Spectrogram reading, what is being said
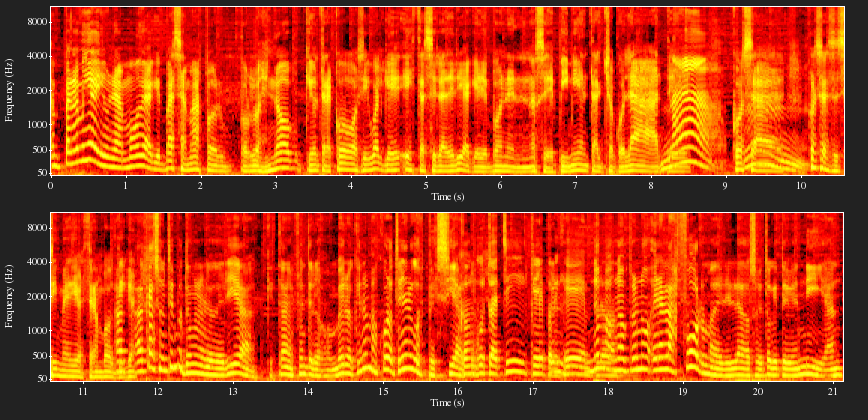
Ah, para mí hay una moda que pasa más por, por lo snob que otra cosa, igual que esta heladería que le ponen, no sé, pimienta al chocolate, No. cosas, Mm. cosas así medio estrambóticas. A- Acá hace un tiempo tengo una heladería que estaba enfrente de los bomberos, que no me acuerdo, tenía algo especial. Con gusto a chicle, por Pero ejemplo. No, no, pero no, era la forma del helado, sobre todo que te vendían.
